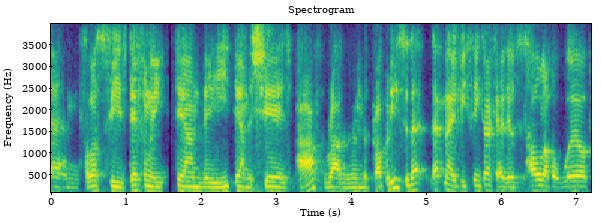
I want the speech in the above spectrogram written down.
um, philosophy is definitely down the down the shares path rather than the property. So that that made me think, okay, there's this whole other world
